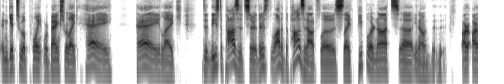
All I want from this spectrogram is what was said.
and get to a point where banks were like, "Hey, hey, like th- these deposits are there's a lot of deposit outflows. Like people are not, uh, you know, th- th- our our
